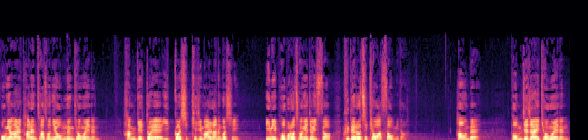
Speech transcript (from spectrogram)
봉양할 다른 자손이 없는 경우에는 함길도에 입거시키지 말라는 것이 이미 법으로 정해져 있어 그대로 지켜왔사옵니다. 하운데 범죄자의 경우에는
